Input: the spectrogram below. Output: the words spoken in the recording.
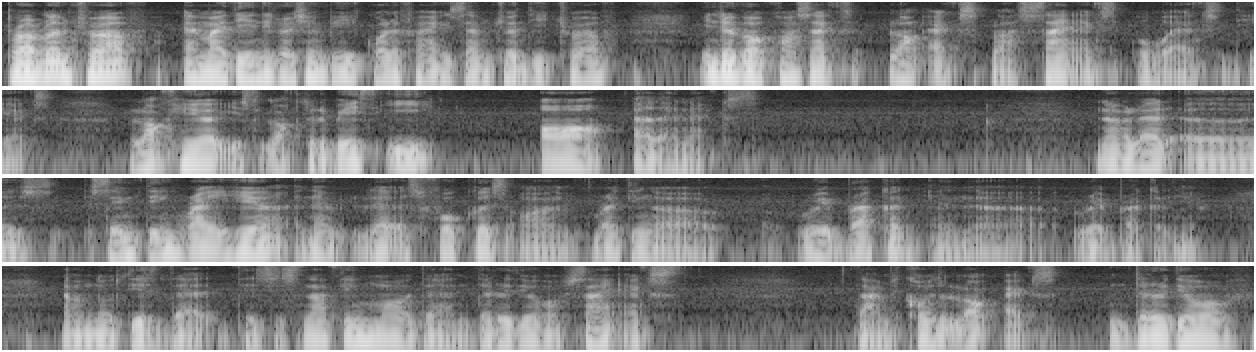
Problem 12, MIT Integration Bee, Qualifying Exam 2012. Integral of cos x log x plus sin x over x dx. Log here is log to the base e or ln x. Now let us, same thing right here, and then let us focus on writing a red bracket and a red bracket here. Now notice that this is nothing more than derivative of sine x times cos log x. Derivative of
